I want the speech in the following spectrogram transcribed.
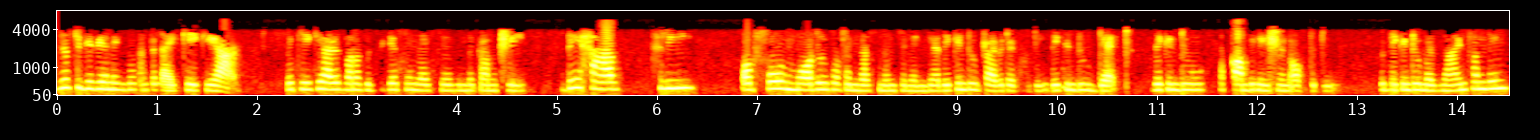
just to give you an example like KKR. The KKR is one of the biggest investors in the country. They have three or four models of investments in India. They can do private equity, they can do debt, they can do a combination of the two. So they can do mezzanine funding,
